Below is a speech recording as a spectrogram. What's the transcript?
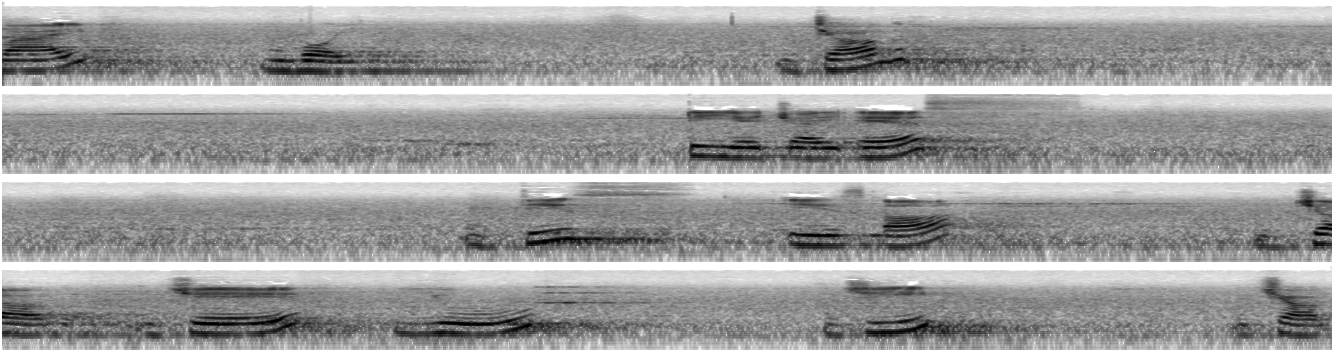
y boy. Jug T H I S. This is a jug J U G jug.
